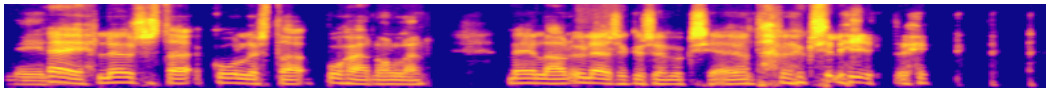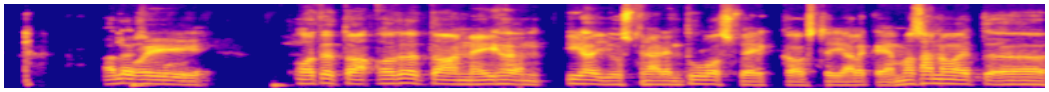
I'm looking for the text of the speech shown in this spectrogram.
Niin... Hei, löysästä kullista puheen ollen. Meillä on yleisökysymyksiä, joihin tämä yksi liittyy. Oi, otetaan, otetaan ne ihan, ihan just näiden tulosveikkausten jälkeen. Mä sanoin, että ö,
